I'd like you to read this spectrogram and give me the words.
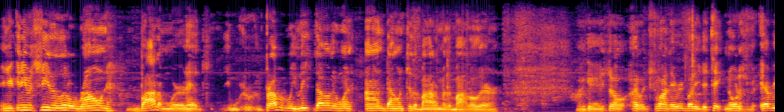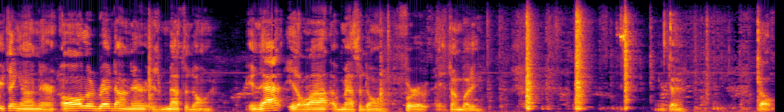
and you can even see the little round bottom where it had probably leaked down and went on down to the bottom of the bottle there. Okay, so I would just want everybody to take notice of everything on there. All the red on there is methadone. And that is a lot of methadone for somebody. Okay. So,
